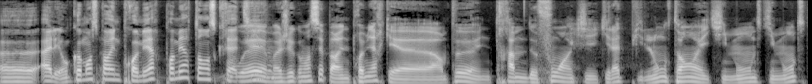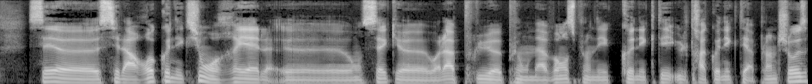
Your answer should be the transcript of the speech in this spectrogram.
Euh, allez, on commence par une première. Première tendance créative. Ouais, moi je vais commencer par une première qui est euh, un peu une trame de fond hein, qui, qui est là depuis longtemps et qui monte, qui monte. C'est euh, c'est la reconnexion au réel. Euh, on sait que voilà, plus euh, plus on avance, plus on est connecté, ultra connecté à plein de choses.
